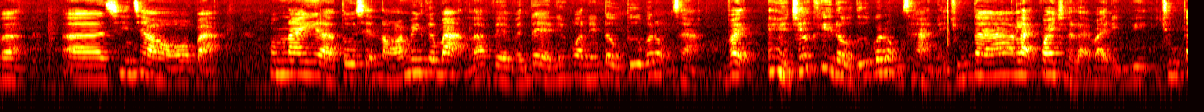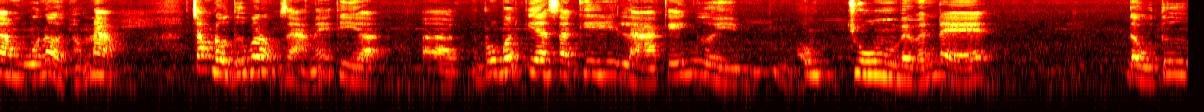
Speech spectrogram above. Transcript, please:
Vâng, à, xin chào bạn. Hôm nay là tôi sẽ nói với các bạn là về vấn đề liên quan đến đầu tư bất động sản. Vậy trước khi đầu tư bất động sản thì chúng ta lại quay trở lại bài định vị, chúng ta muốn ở nhóm nào? Trong đầu tư bất động sản ấy thì uh, Robert Kiyosaki là cái người ông chùm về vấn đề đầu tư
